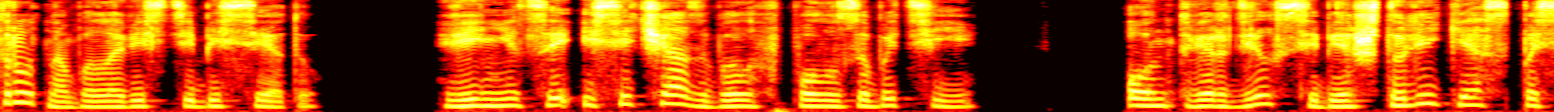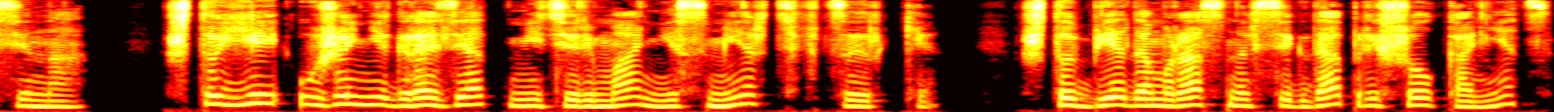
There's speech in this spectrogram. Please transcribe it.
Трудно было вести беседу. Вениций и сейчас был в полузабытии. Он твердил себе, что Лигия спасена, что ей уже не грозят ни тюрьма, ни смерть в цирке, что бедам раз навсегда пришел конец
